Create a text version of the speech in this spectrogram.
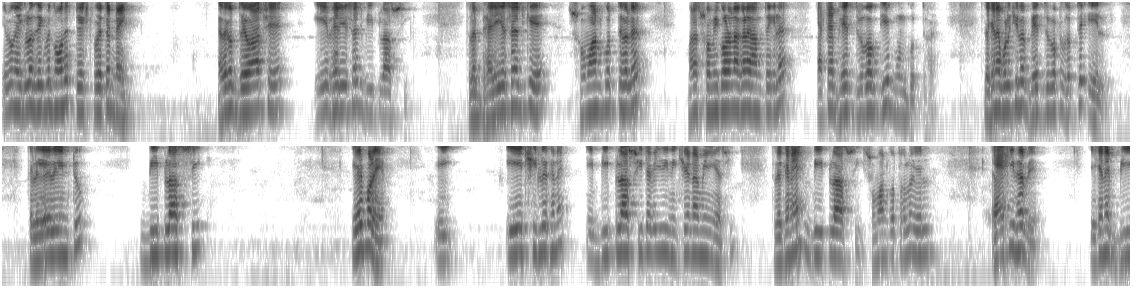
এবং এগুলো দেখবে তোমাদের টেক্সট বইতে নেই। দেখো, দেওয়া আছে A varies as B plus C তাহলে ভ্যারিয়েসাজকে সমান করতে হলে মানে সমীকরণ আকারে আনতে গেলে একটা ভেদ ধ্রুবক দিয়ে গুণ করতে হয়। তাহলে এখানে বলেছিল ভেদ ধ্রুবকটা ধরতে এল তাহলে L into B plus C এরপরে এই এ ছিল এখানে, এই বি প্লাস সিটাকে যদি নিচে নামিয়ে নিয়ে আসি, তাহলে এখানে বি প্লাস সি সমান কত হলো এল একইভাবে এখানে বি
